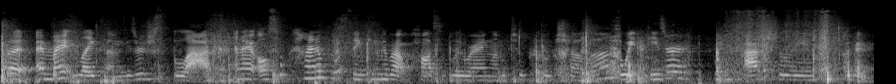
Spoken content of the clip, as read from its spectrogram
but I might like them. These are just black. And I also kind of was thinking about possibly wearing them to Coachella. Oh, wait, these are actually, okay.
